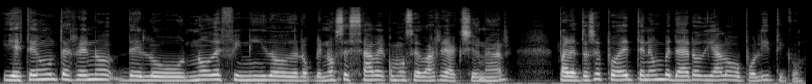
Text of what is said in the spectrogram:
y estén en un terreno de lo no definido, de lo que no se sabe cómo se va a reaccionar, para entonces poder tener un verdadero diálogo político.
